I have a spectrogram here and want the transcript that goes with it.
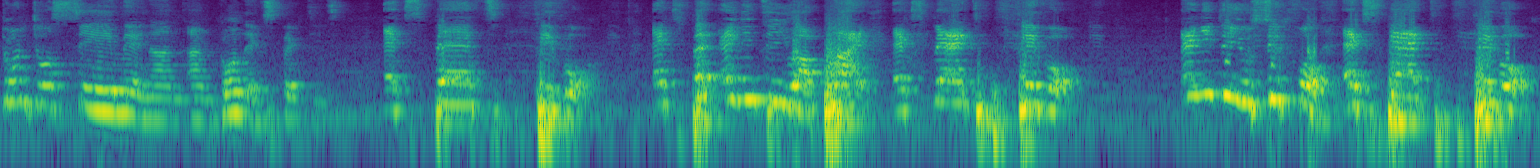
Don't just say amen and, and don't expect it. Expect favor. Expect anything you apply, expect favor. Anything you seek for, expect favor.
